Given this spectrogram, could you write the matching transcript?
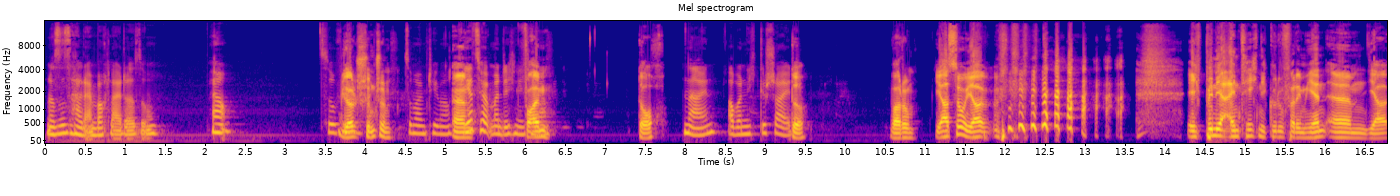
Und das ist halt einfach leider so. Ja. So ja, das stimmt schon. Zu meinem Thema. Ähm, Jetzt hört man dich nicht. Vor allem. Mehr. Doch. Nein, aber nicht gescheit. Doch. Warum? Ja, so, ja. ich bin ja ein Technikguru vor dem Herrn. Ähm, ja,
